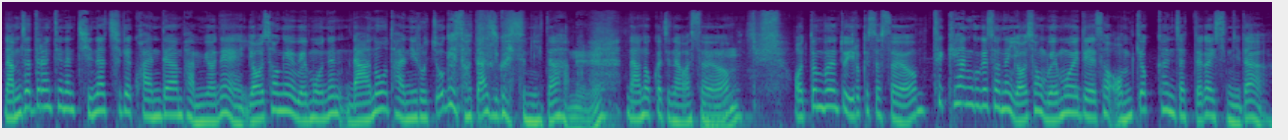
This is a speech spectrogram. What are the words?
남자들한테는 지나치게 관대한 반면에 여성의 외모는 나노 단위로 쪼개서 따지고 있습니다. 네. 나노까지 나왔어요. 음. 어떤 분은 또 이렇게 썼어요. 특히 한국에서는 여성 외모에 대해서 엄격한 잣대가 있습니다.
